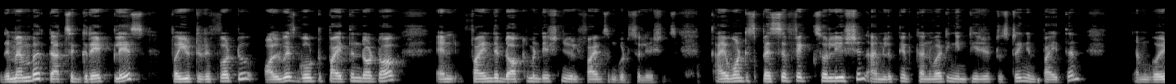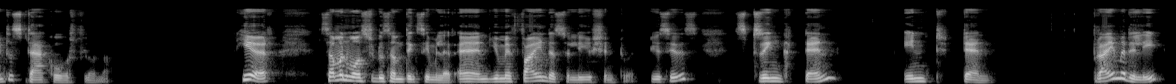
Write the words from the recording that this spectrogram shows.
Remember, that's a great place for you to refer to. Always go to python.org and find the documentation. You'll find some good solutions. I want a specific solution. I'm looking at converting integer to string in Python. I'm going to Stack Overflow now. Here, someone wants to do something similar and you may find a solution to it. Do you see this? String 10, int 10. Primarily,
